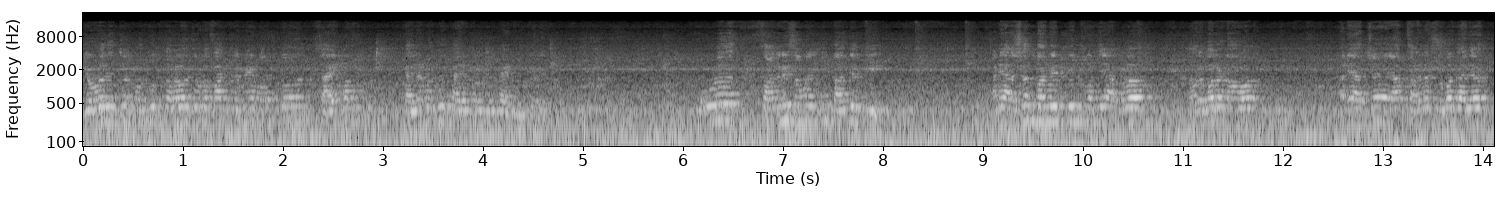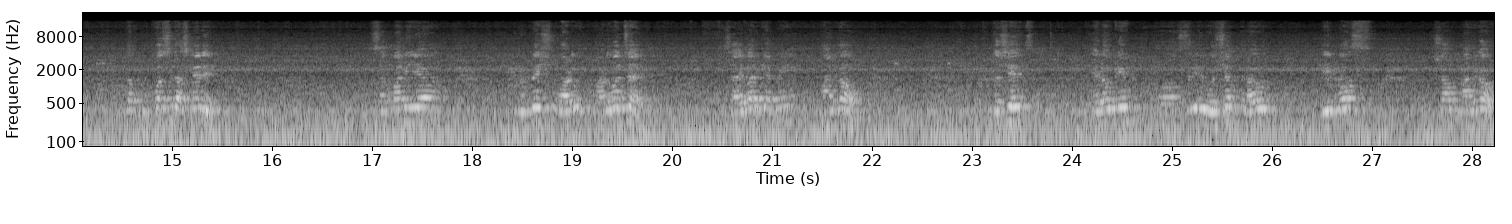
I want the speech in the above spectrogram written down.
जेवढं त्यांचं कौतुक करावं तेवढं फार कमी म्हणतो मला वाटतं साहेबांना कॅलेंडरचं कार्यक्रम ॲडमिट करायचं एवढं चांगली समाजाची बांधिलकी आणि अशाच बांधिलकीमध्ये म्हणजे आपलं भरभराट व्हावं आणि आजच्या या चांगल्या शुभकार्यात उपस्थित असलेले सन्माननीय रुपेश वाढू वाढवत सायबर कॅफे मालगाव तसेच advocate Shri Roshan Raut big boss shop Malgaon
